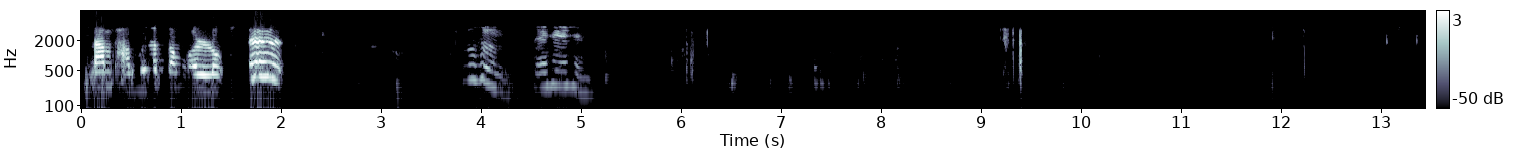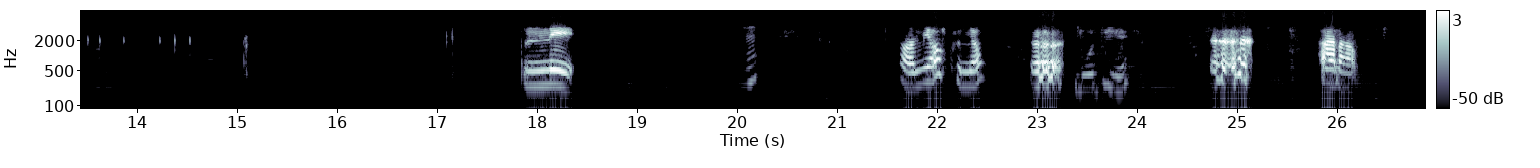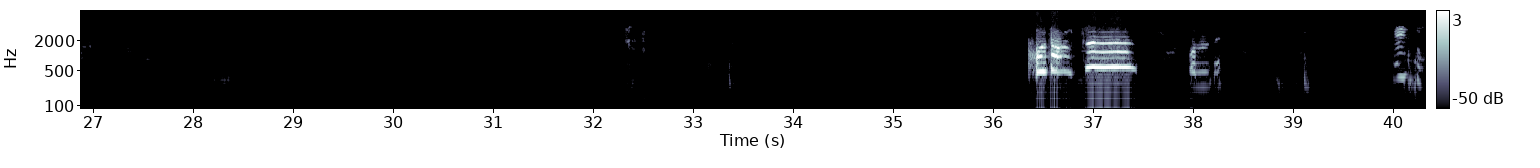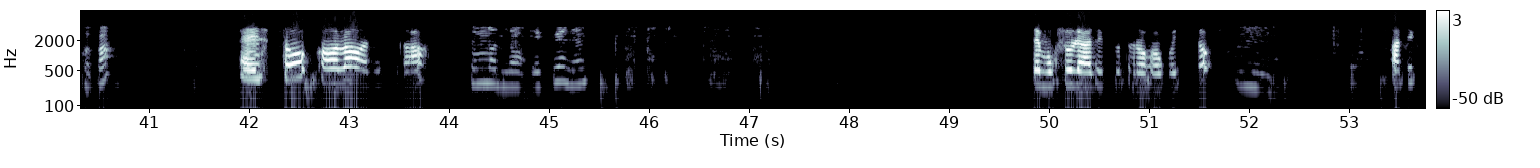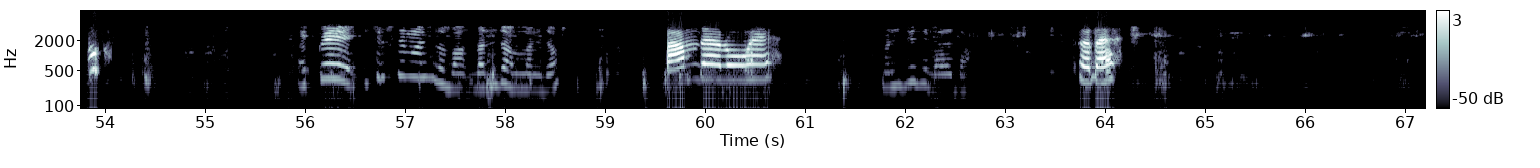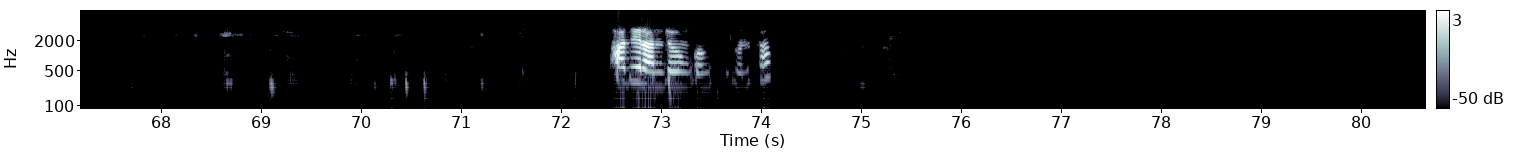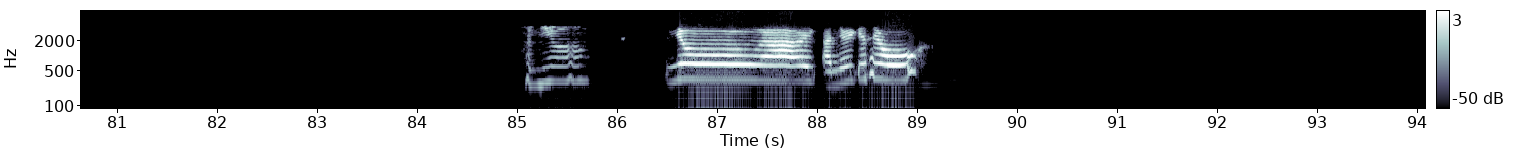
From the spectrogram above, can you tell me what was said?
난 바보였던 걸로. 흐흠. 에헤헴. 언니. 응? 아니야, 그냥. 뭐지 얘? 사람. 포장 끝. 뭔데? 페이스톡 할까? 페이스톡 걸어오니까. 잠깐만요. 액괴는 내 목소리 아직도 들어가고 있어? 음. 아직도? 액괴 실생활에서 마, 만져 안 만져? 마음대로 해. 만지지 말자. 그래. 화질 안 좋은 건 기분 탓? 안녕. 안녕. 아, 안녕히 계세요.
